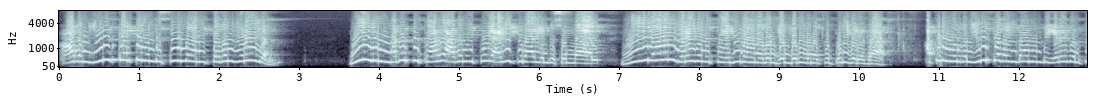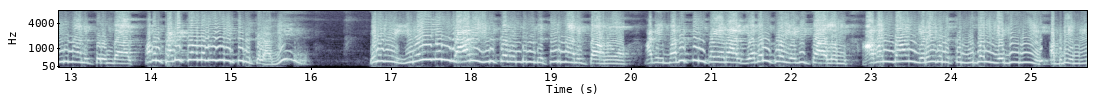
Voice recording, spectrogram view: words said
அவன் இருக்கட்டும் என்று தீர்மானித்தவன் இறைவன். நீ உன் மதத்துக்காக அதனை போய் அழிக்கிறாய் என்று சொன்னால் நீதான் இறைவனுக்கு எதிரானவன் என்பது உனக்கு புரிகிறதா? அப்படி ஒருவன் இருக்க வேண்டாம் என்று இறைவன் தீர்மானித்திருந்தால் அவன் படைக்காமலேயே விட்டிருக்கலாமே. எனவே இறைவன் யாரை இருக்க வேண்டும் என்று தீர்மானித்தானோ அதை மதத்தின் பெயரால் எவன் போய் அழித்தாலும் அவன்தான் இறைவனுக்கு முதல் எதிரி அப்படின்னு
